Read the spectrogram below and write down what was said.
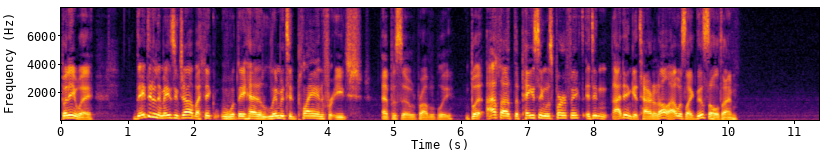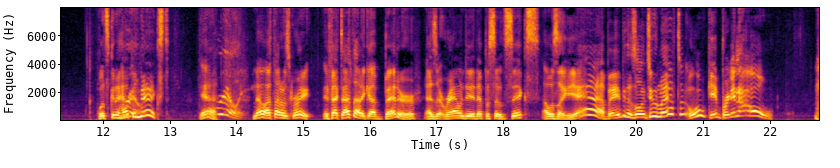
But anyway, they did an amazing job. I think what they had a limited plan for each episode, probably. But I thought the pacing was perfect. It didn't. I didn't get tired at all. I was like this the whole time. What's going to happen Really? next? Yeah. Really? No, I thought it was great. In fact, I thought it got better as it rounded episode six. I was like, "Yeah, baby, there's only two left. Oh, get bring it on!"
